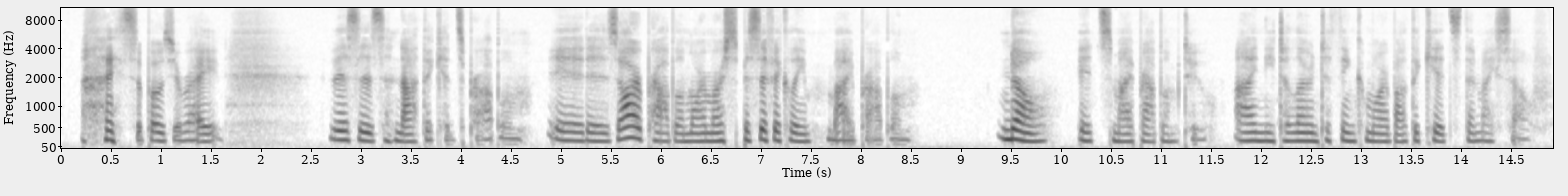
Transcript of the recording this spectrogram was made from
I suppose you're right. This is not the kids' problem. It is our problem, or more specifically, my problem. No, it's my problem too. I need to learn to think more about the kids than myself,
